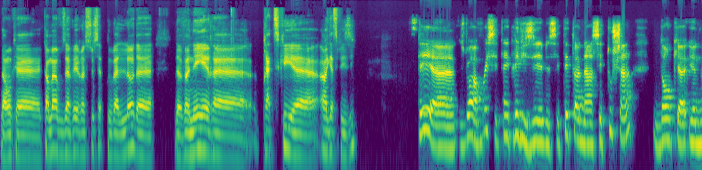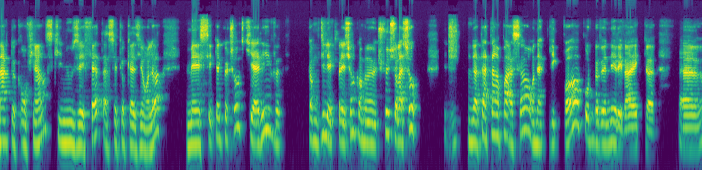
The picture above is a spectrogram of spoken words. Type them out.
Donc, euh, comment vous avez reçu cette nouvelle-là de, de venir euh, pratiquer en Gaspésie? je dois avouer, c'est imprévisible, c'est étonnant, c'est touchant. Donc, il y a une marque de confiance qui nous est faite à cette occasion-là, mais c'est quelque chose qui arrive, comme dit l'expression, comme un cheveu sur la soupe. Je ne t'attends pas à ça, on n'applique pas pour devenir évêque. Euh,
